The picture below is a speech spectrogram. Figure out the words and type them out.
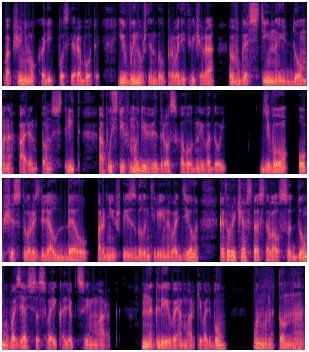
вообще не мог ходить после работы и вынужден был проводить вечера в гостиной дома на Харрингтон-стрит, опустив ноги в ведро с холодной водой. Его общество разделял Белл, парнишка из галантерейного отдела, который часто оставался дома, возясь со своей коллекцией марок. Наклеивая марки в альбом, он монотонно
